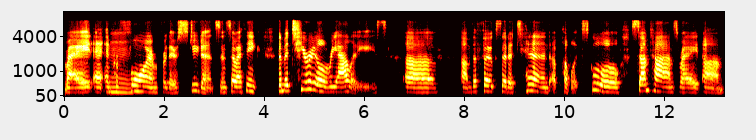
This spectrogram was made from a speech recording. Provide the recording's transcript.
right? And, and mm. perform for their students. And so I think the material realities of um, the folks that attend a public school sometimes, right, um,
